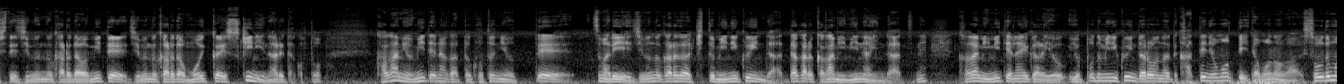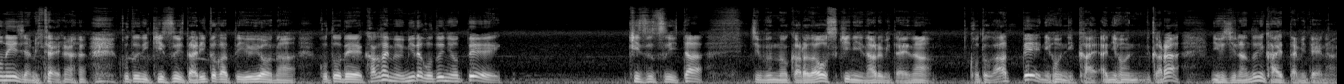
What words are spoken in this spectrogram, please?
して自分の体を見て、自分の体をもう一回好きになれたこと。鏡を見てなかったことによってつまり自分の体はきっと見にくいんだ。だから鏡見ないんだってね。鏡見てないからよっぽど見にくいんだろうなって勝手に思っていたものがそうでもねえじゃんみたいなことに気づいたりとかっていうようなことで鏡を見たことによって傷ついた自分の体を好きになるみたいなことがあって日本に帰日本からニュージーランドに帰ったみたいな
